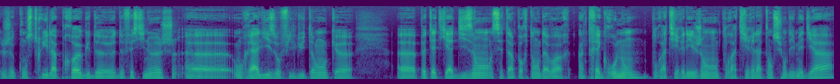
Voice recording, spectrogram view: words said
je construis la prog de, de euh, on réalise au fil du temps que euh, peut-être qu'il y a 10 ans, c'était important d'avoir un très gros nom pour attirer les gens, pour attirer l'attention des médias.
